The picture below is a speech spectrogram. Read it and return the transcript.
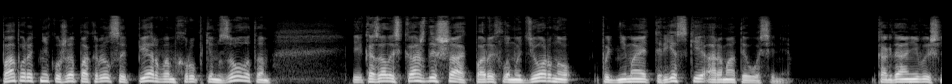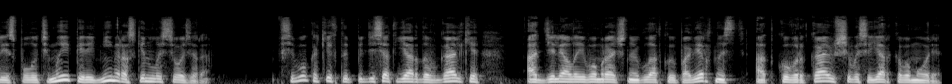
Папоротник уже покрылся первым хрупким золотом, и, казалось, каждый шаг по рыхлому дерну поднимает резкие ароматы осени. Когда они вышли из полутьмы, перед ними раскинулось озеро. Всего каких-то пятьдесят ярдов гальки отделяла его мрачную гладкую поверхность от кувыркающегося яркого моря.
